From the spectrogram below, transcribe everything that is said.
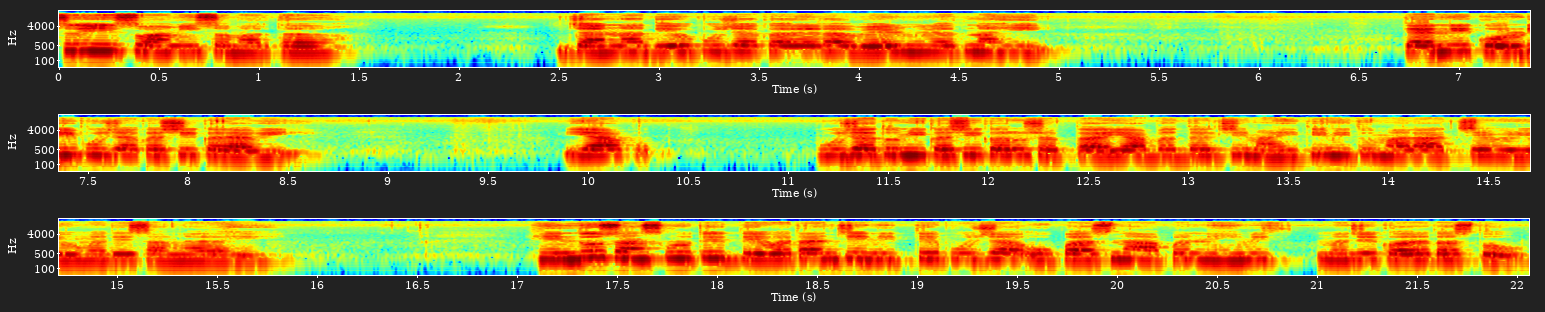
श्री स्वामी समर्थ. ज्यांना देवपूजा करायला वेळ मिळत नाही त्यांनी कोरडी पूजा कशी करावी? या पू- पूजा तुम्ही कशी करू शकता याबद्दलची माहिती मी तुम्हाला आजच्या व्हिडिओमध्ये सांगणार आहे. हिंदू संस्कृतीत देवतांची नित्यपूजा उपासना आपण नेहमीच म्हणजे करत असतो.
